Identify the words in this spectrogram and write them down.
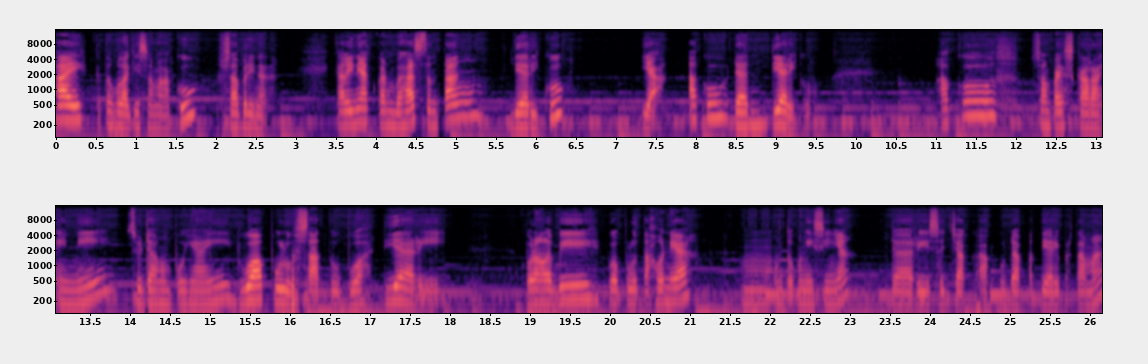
Hai, ketemu lagi sama aku, Sabrina. Kali ini aku akan membahas tentang diariku. Ya, aku dan diariku. Aku sampai sekarang ini sudah mempunyai 21 buah diary. Kurang lebih 20 tahun ya hmm, untuk mengisinya dari sejak aku dapat diary pertama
